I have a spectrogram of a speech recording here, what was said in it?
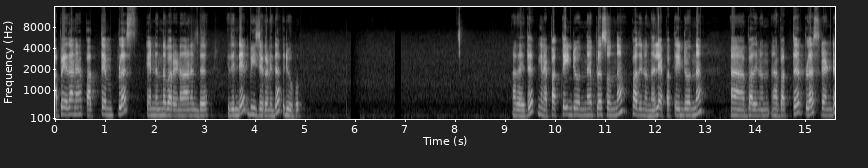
അപ്പൊ ഏതാണ്? പത്ത് എം പ്ലസ് എൻ എന്ന് പറയുന്നതാണ് എന്ത്? ഇതിന്റെ ബീജഗണിത രൂപം അതായത് ഇങ്ങനെ പത്ത് ഇന്റു ഒന്ന് പ്ലസ് ഒന്ന് പതിനൊന്ന് അല്ലേ? പത്ത് ഇന്റു ഒന്ന് പതിനൊന്ന് പത്ത് പ്ലസ് രണ്ട്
